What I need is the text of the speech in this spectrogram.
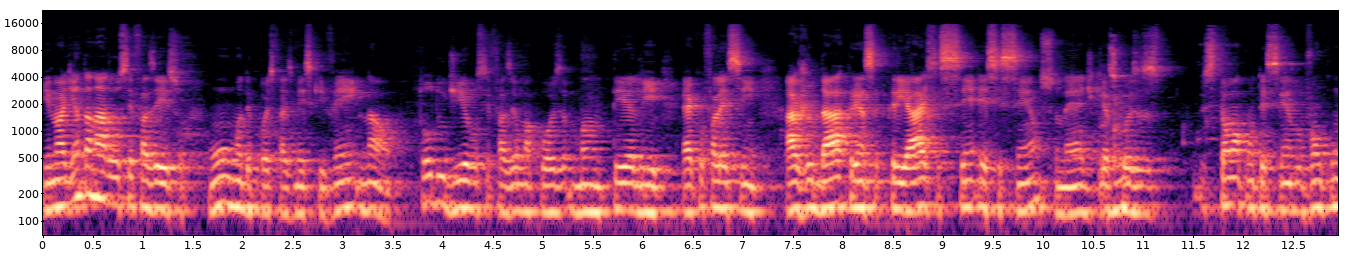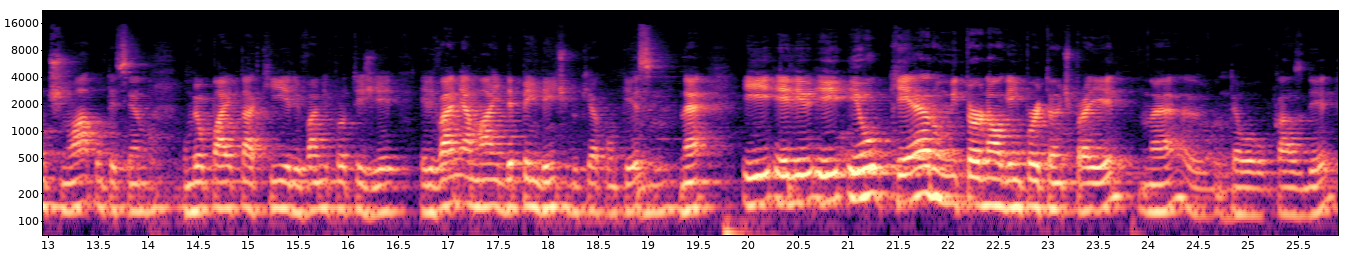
E não adianta nada você fazer isso uma, depois faz mês que vem. Não. Todo dia você fazer uma coisa, manter ali. É que eu falei assim: ajudar a criança a criar esse, esse senso né, de que uhum. as coisas estão acontecendo, vão continuar acontecendo. O meu pai está aqui, ele vai me proteger, ele vai me amar independente do que aconteça, uhum. né? E ele, e eu quero me tornar alguém importante para ele, né? Até o caso dele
